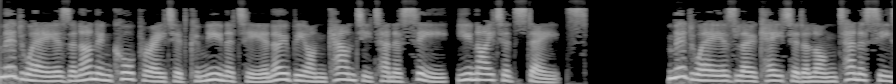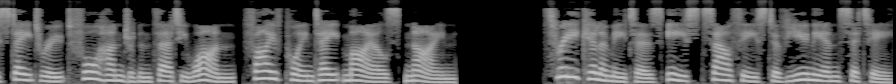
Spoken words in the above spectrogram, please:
Midway is an unincorporated community in Obion County, Tennessee, United States. Midway is located along Tennessee State Route 431, 5.8 miles 9. 3 kilometers east-southeast of Union City.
